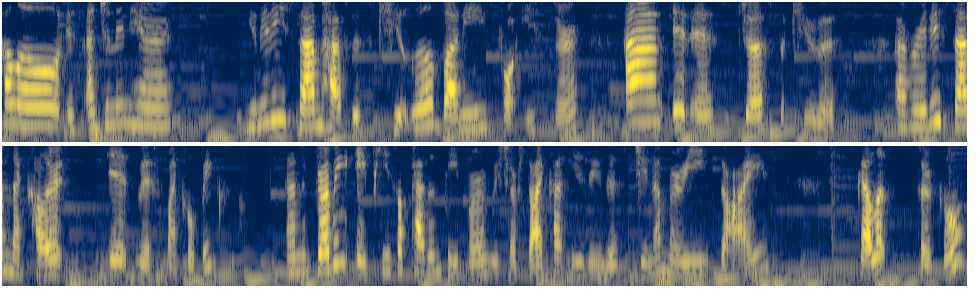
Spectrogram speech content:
Hello, it's Angeline here. Unity Stamp has this cute little bunny for Easter and it is just the cutest. I've already stamped and colored it with my Copics I'm grabbing a piece of pattern paper which I've die cut using this Gina Marie die scallop circle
